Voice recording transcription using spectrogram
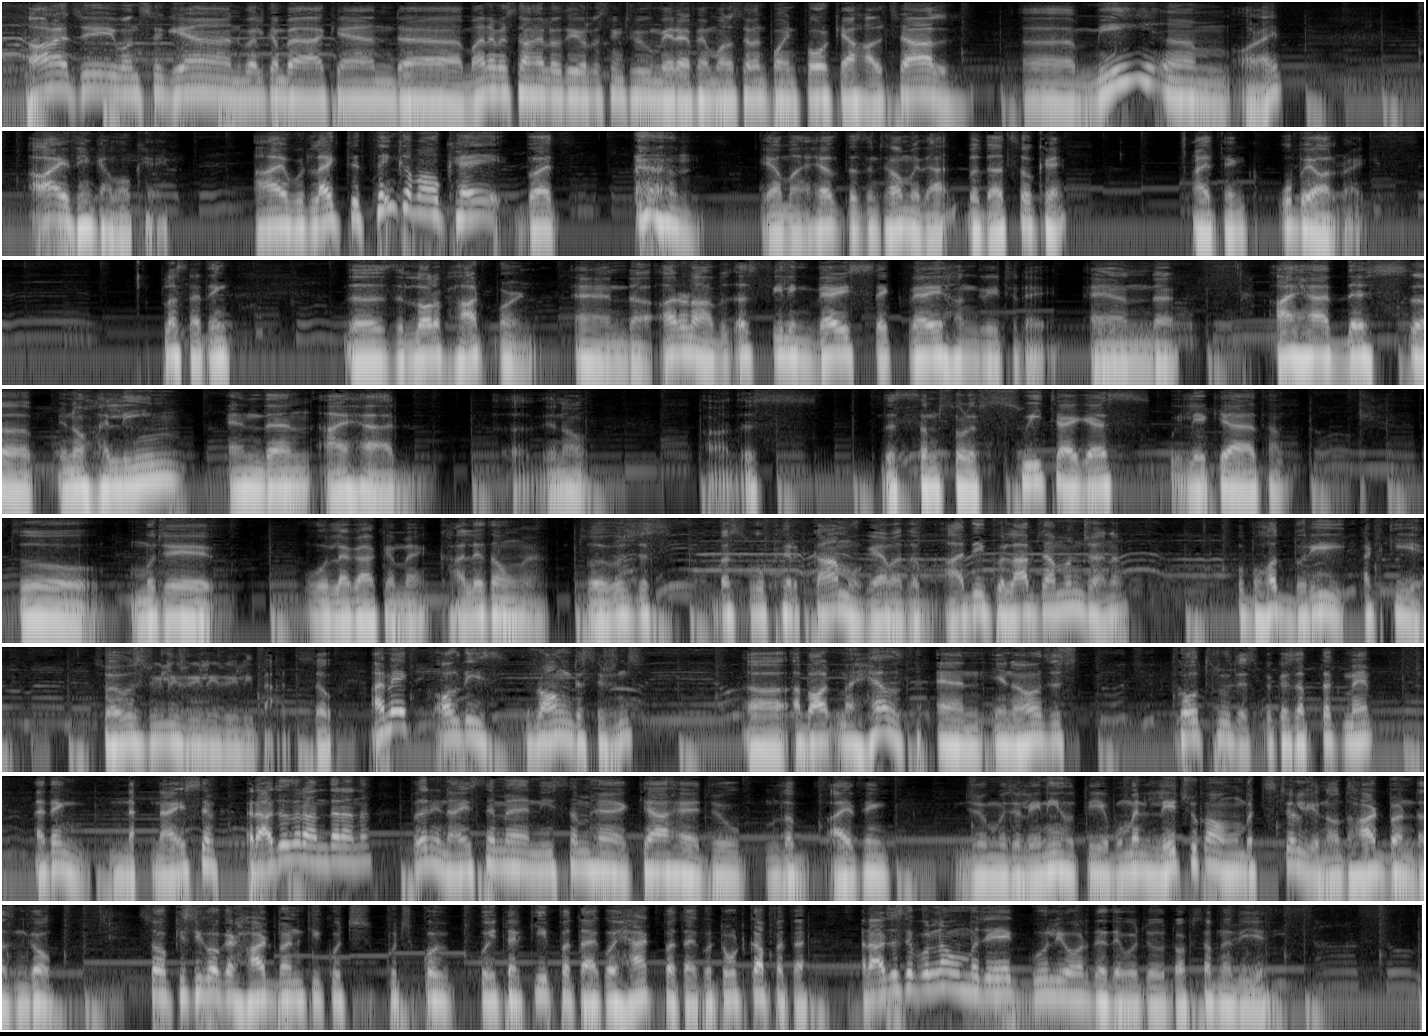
Alright, G, once again, welcome back. And uh, my name is Sahil Lodi. You're listening to Mera FM 107.4. Kya hal chal? Uh, me, um, alright. I think I'm okay. I would like to think I'm okay, but yeah, my health doesn't tell me that, but that's okay. I think we'll be alright. Plus, I think there's a lot of heartburn. And uh, I don't know, I was just feeling very sick, very hungry today. And I had this, you know, Halim and then I had you know this this some sort of sweet I guess कोई लेके आया था। तो मुझे वो लगा कि मैं खा लेता हूँ मैं। तो वाज जस्ट बस वो फिर काम हो गया मतलब आधी गुलाब जामुन जो है ना, वो बहुत बुरी अटकी है। So I was really really really bad so I make all these wrong decisions about my health and you know just go through this because अब तक मैं आई थिंक नाइस राजा जरा अंदर आना। पता नहीं नाइसम है नीसम है क्या है जो मतलब आई थिंक जो मुझे लेनी होती है वो मैं ले चुका हूँ but still you know heartburn doesn't go so किसी को अगर हार्ट बर्न की कुछ कुछ कोई कोई तरकीब पता है कोई हैक पता है कोई टोटका पता है राजा से बोलना वो मुझे एक गोली और दे दे वो जो डॉक्टर साहब ने दी है।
